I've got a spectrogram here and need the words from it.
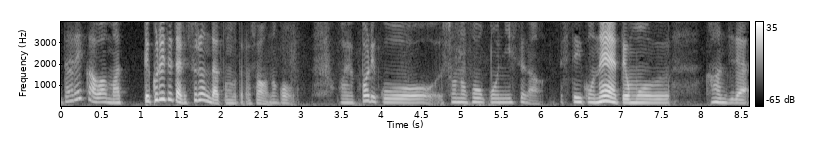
誰かは待ってくれてたりするんだと思ったらさ、なんか、あやっぱりこう、その方向にしてな、していこうねって思う感じで。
